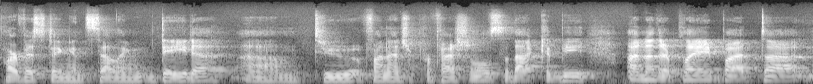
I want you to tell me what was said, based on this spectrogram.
harvesting and selling data um, to financial professionals, so that could be another play. But uh,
